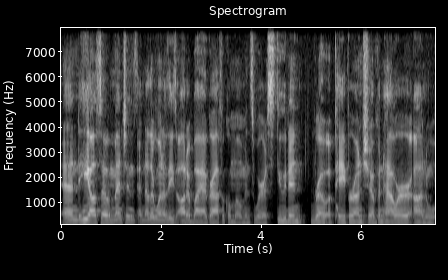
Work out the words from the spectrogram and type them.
and he also mentions another one of these autobiographical moments where a student wrote a paper on Schopenhauer on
